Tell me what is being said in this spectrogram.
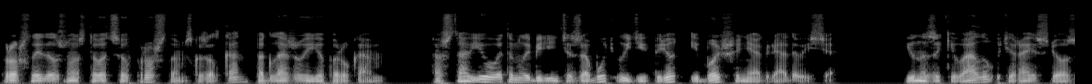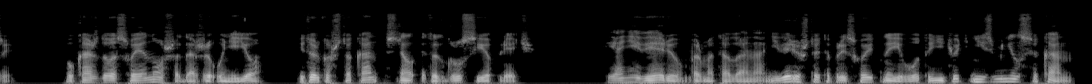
«Прошлое должно оставаться в прошлом», — сказал Кан, поглаживая ее по рукам. Оставь его в этом лабиринте, забудь, уйди вперед и больше не оглядывайся. Юна закивала, утирая слезы. У каждого своя ноша, даже у нее, и только что Кан снял этот груз с ее плеч. «Я не верю», — бормотала она, — «не верю, что это происходит наяву, ты ничуть не изменился, Кан».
